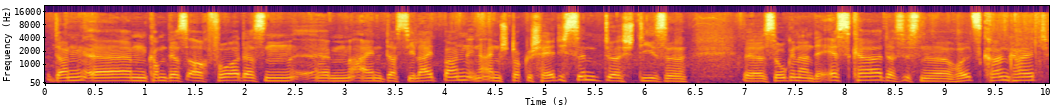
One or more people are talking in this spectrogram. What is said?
Dann ähm, kommt es auch vor, dass, ein, ähm, ein, dass die Leitbahnen in einem Stock geschädigt sind durch diese äh, sogenannte SK. Das ist eine Holzkrankheit,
